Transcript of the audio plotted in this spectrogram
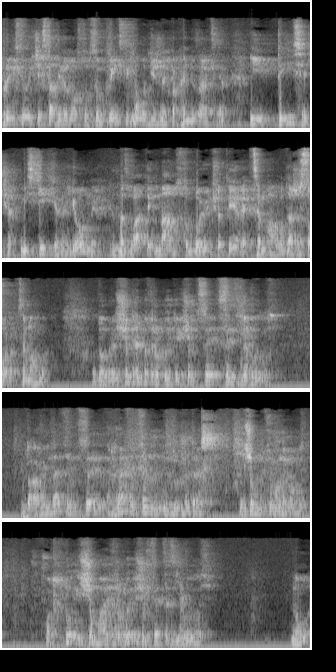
При існуючих 190 всеукраїнських молодіжних організаціях і тисячах міських і районних назвати нам з тобою 4 це мало, навіть 40 це мало. Добре, що треба зробити, щоб це, це з'явилось? Ну, організаціям це, організаціям це не дуже треба, якщо вони цього не роблять. От хто і що має зробити, щоб все це з'явилось? Ну,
